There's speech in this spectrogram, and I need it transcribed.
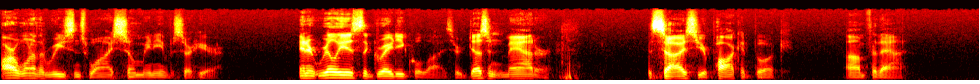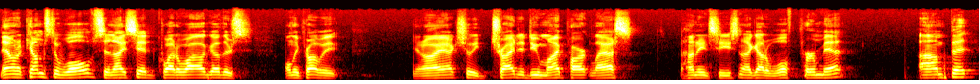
are one of the reasons why so many of us are here. And it really is the great equalizer. It doesn't matter the size of your pocketbook um, for that. Now, when it comes to wolves, and I said quite a while ago, there's only probably, you know, I actually tried to do my part last hunting season. I got a wolf permit. Um, but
